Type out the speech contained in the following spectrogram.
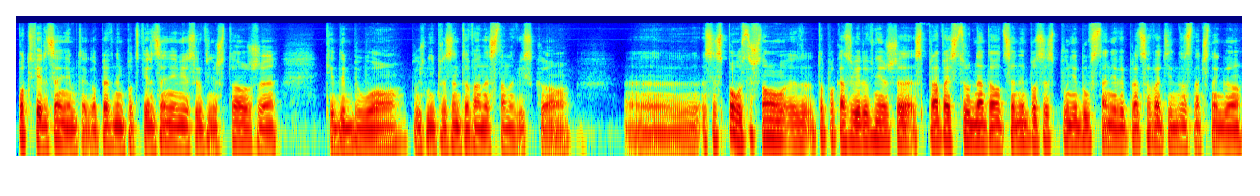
potwierdzeniem tego, pewnym potwierdzeniem jest również to, że kiedy było później prezentowane stanowisko E, zespołu. Zresztą e, to pokazuje również, że sprawa jest trudna do oceny, bo zespół nie był w stanie wypracować jednoznacznego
